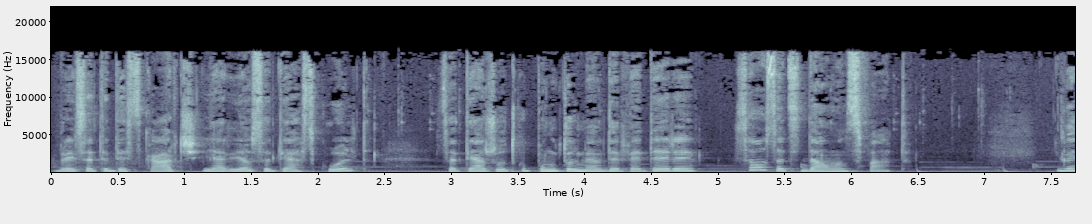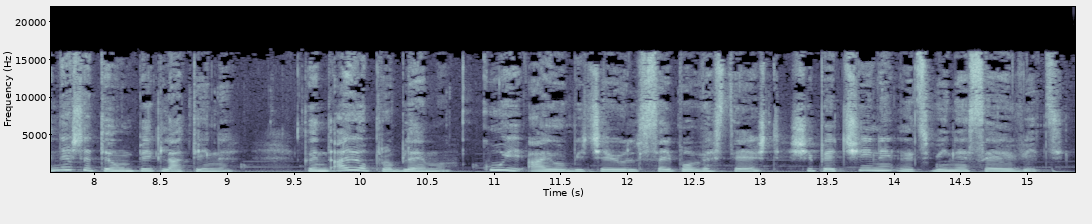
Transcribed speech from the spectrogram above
Vrei să te descarci, iar eu să te ascult? Să te ajut cu punctul meu de vedere sau să-ți dau un sfat? Gândește-te un pic la tine. Când ai o problemă, cui ai obiceiul să-i povestești și pe cine îți vine să eviți?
